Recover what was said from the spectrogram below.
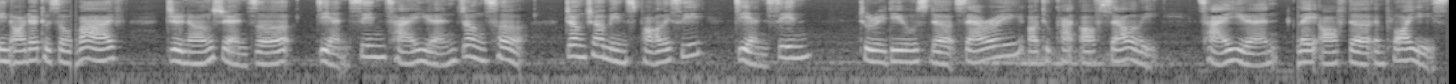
in order to survive 只能选择减薪裁员政策。政策 means policy 减薪 to reduce the salary or to cut off salary 裁员 lay off the employees.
